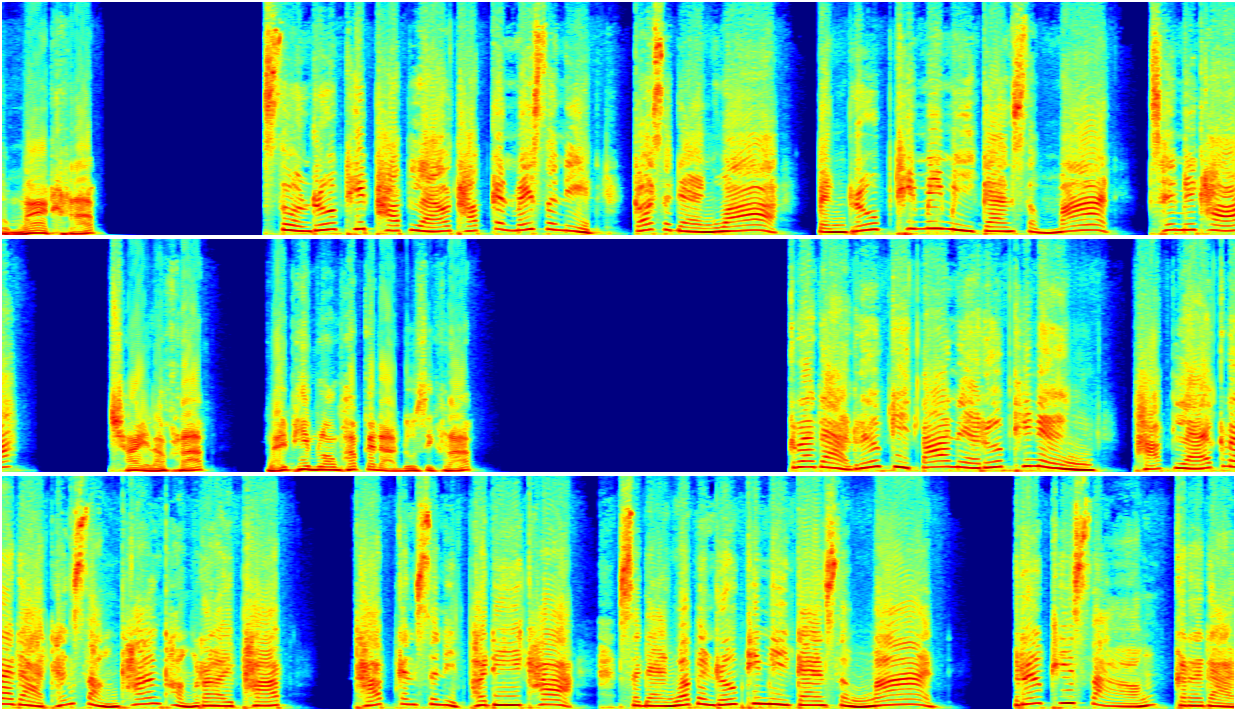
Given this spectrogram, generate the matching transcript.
สมมาตรครับ ส่วนรูปที่พับแล้วทับกันไม่สนิท ก็แสดงว่า เป็นรูปที่ไม่มีการสมมาตร ใช่ไหมคะ ใช่แล้วครับ ไหนพิมพ์ลองพับกระดาษดูสิครับ กระดาษรูปกีตาร์ในรูปที่หนึ่งพับและกระดาษทั้งสองข้างของรอยพับ ทับกันสนิทพอดีค่ะ แสดงว่าเป็นรูปที่มีการสมมาตร รูปที่สองกระดาษ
